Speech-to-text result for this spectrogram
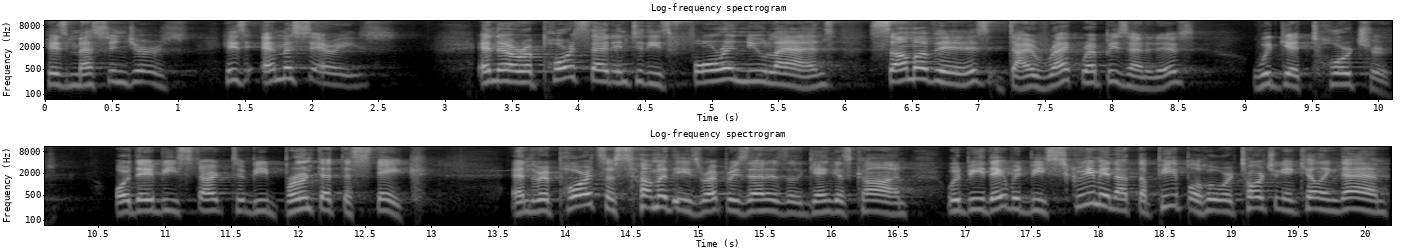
his messengers, his emissaries. And there are reports that into these foreign new lands, some of his direct representatives would get tortured or they'd be start to be burnt at the stake. And the reports of some of these representatives of the Genghis Khan would be they would be screaming at the people who were torturing and killing them,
